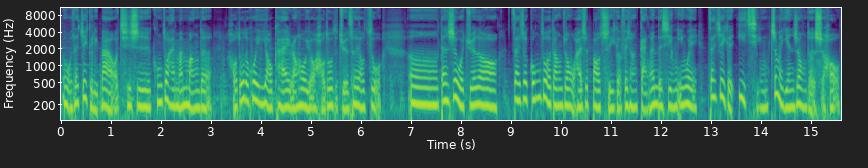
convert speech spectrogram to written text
我在这个礼拜哦，其实工作还蛮忙的，好多的会议要开，然后有好多的决策要做。嗯、但是我觉得哦，在这工作当中，我还是保持一个非常感恩的心，因为在这个疫情这么严重的时候。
